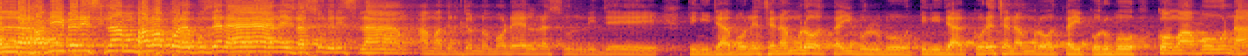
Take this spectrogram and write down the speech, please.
আল্লাহর হাবিবের ইসলাম ভালো করে বুঝে নেন, এই রাসুলের ইসলাম। আমাদের জন্য মডেল রাসুল নিজে। তিনি যা বলেছেন আমরা তাই বলব, তিনি যা করেছেন আমরা তাই করব। কমাবো না,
